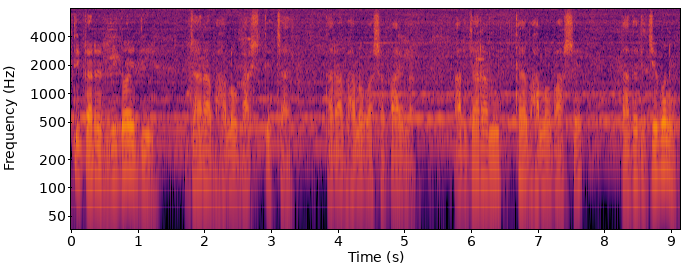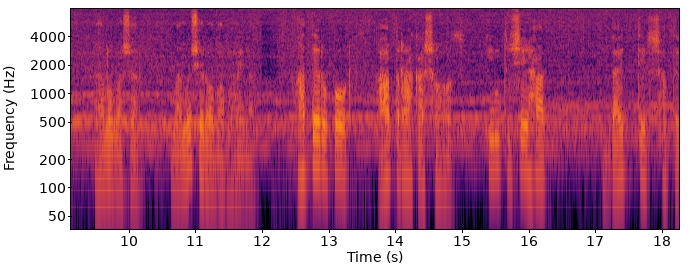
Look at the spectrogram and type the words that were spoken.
সত্যিকারের হৃদয় দিয়ে যারা ভালোবাসতে চায়, তারা ভালোবাসা পায় না। আর যারা মিথ্যা ভালোবাসে, তাদের জীবনে ভালোবাসার মানুষের অভাব হয় না। হাতের ওপর হাত রাখা সহজ, কিন্তু সেই হাত দায়িত্বের সাথে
